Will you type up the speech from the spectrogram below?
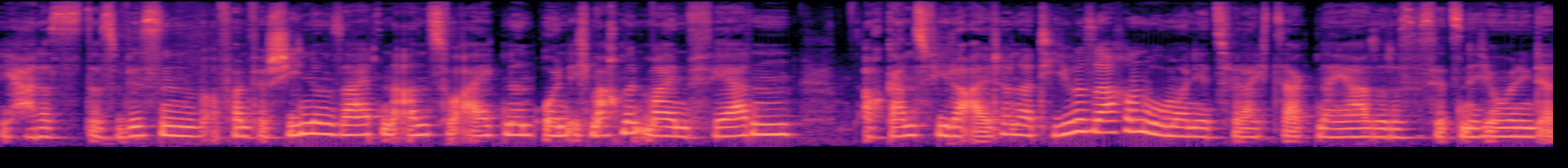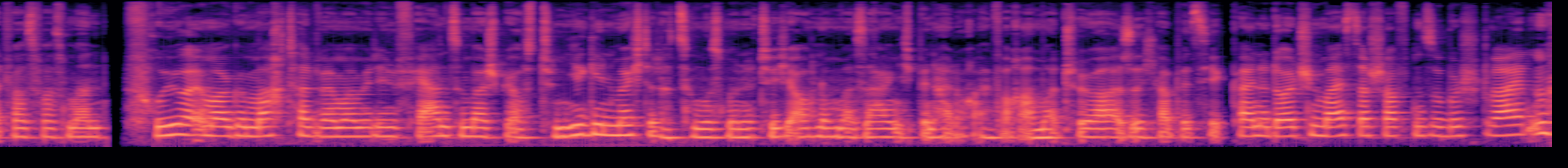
ja, das, das Wissen von verschiedenen Seiten anzueignen. Und ich mache mit meinen Pferden auch ganz viele alternative Sachen, wo man jetzt vielleicht sagt, naja, also das ist jetzt nicht unbedingt etwas, was man früher immer gemacht hat, wenn man mit den Pferden zum Beispiel aufs Turnier gehen möchte. Dazu muss man natürlich auch nochmal sagen, ich bin halt auch einfach Amateur. Also ich habe jetzt hier keine deutschen Meisterschaften zu bestreiten.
